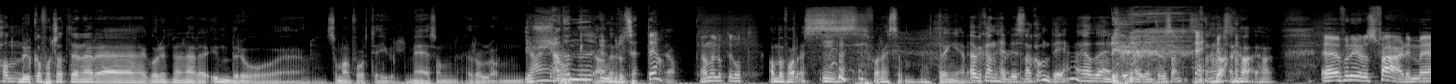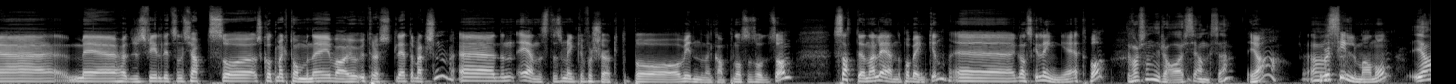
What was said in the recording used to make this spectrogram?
han bruker fortsatt den der eh, Går rundt med den der Umbro eh, som han får til jul, med sånn Ja, Ja, den- Umbro-settet, ja. Ja. Den lukter godt. Anbefales for de som trenger Ja, Vi kan heller snakke om det. Ja, det er egentlig mer interessant. Ja, ja, ja. Eh, For å gjøre oss ferdig med, med Huddersfield litt sånn kjapt, så Scott McTominay var jo utrøstelig etter matchen. Eh, Den eneste som egentlig forsøkte på å vinne den kampen, også så det ut som. Satt igjen alene på benken eh, ganske lenge etterpå. Det var sånn rar seanse. Ja, det ble filma av noen. Ja,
